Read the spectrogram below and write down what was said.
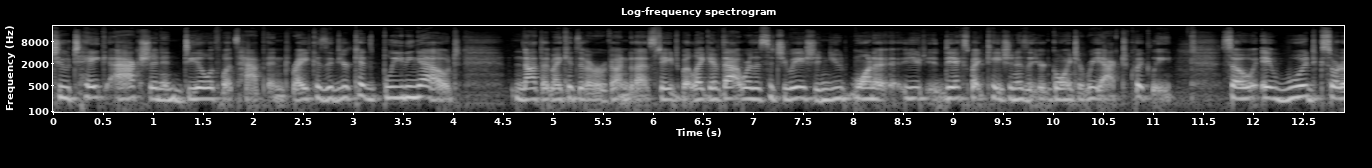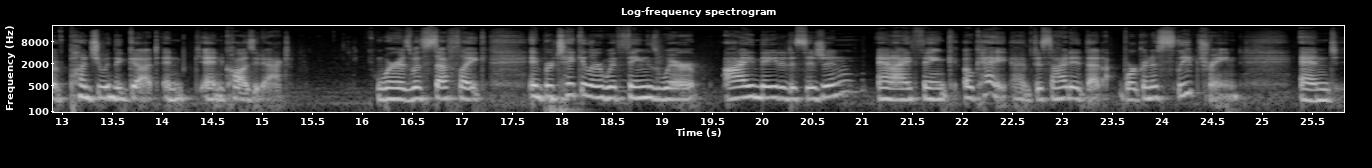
to take action and deal with what's happened, right? Because if your kid's bleeding out, not that my kids have ever gotten to that stage, but like if that were the situation, you'd want to, you, the expectation is that you're going to react quickly. So it would sort of punch you in the gut and, and cause you to act. Whereas with stuff like, in particular, with things where I made a decision and I think, okay, I've decided that we're going to sleep train. And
